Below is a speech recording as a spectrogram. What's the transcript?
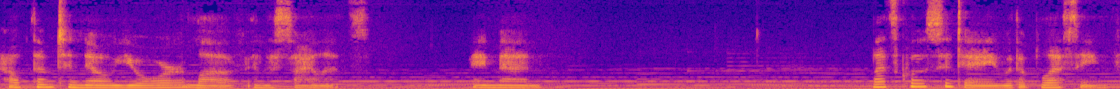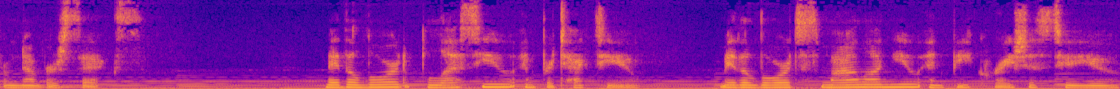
Help them to know your love in the silence. Amen. Let's close today with a blessing from Numbers six. May the Lord bless you and protect you. May the Lord smile on you and be gracious to you.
